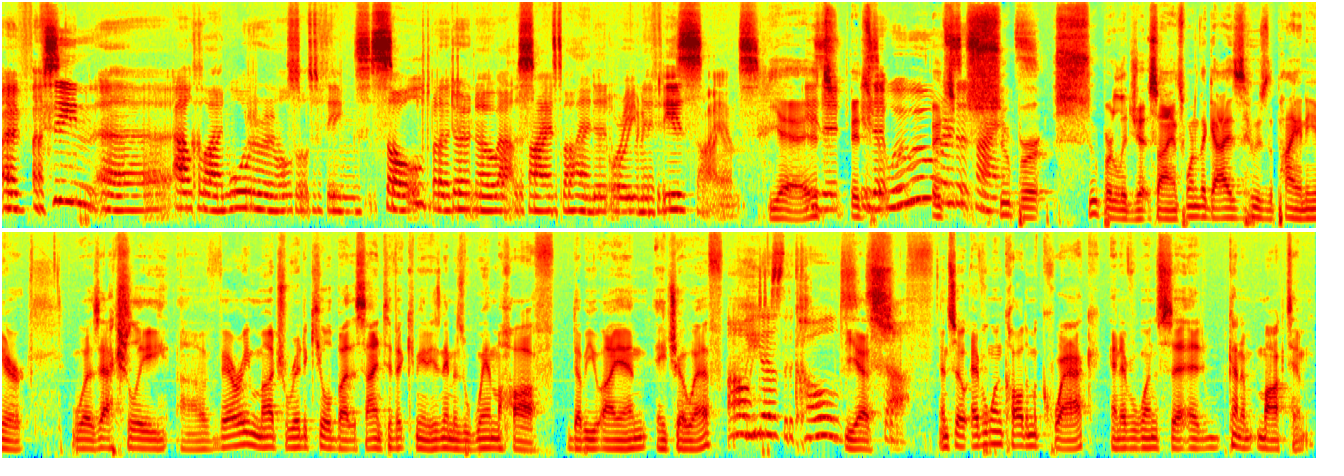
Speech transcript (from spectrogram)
I've, I've seen uh, alkaline water and all sorts of things sold, but I don't know about the science behind it, or even if it is science. Yeah, is it's, it it's, is it woo woo or is it science? super super legit science. One of the guys who's the pioneer was actually uh, very much ridiculed by the scientific community. His name is Wim Hof, W I M H O F. Oh, he does the cold yes. stuff. And so everyone called him a quack, and everyone said kind of mocked him.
